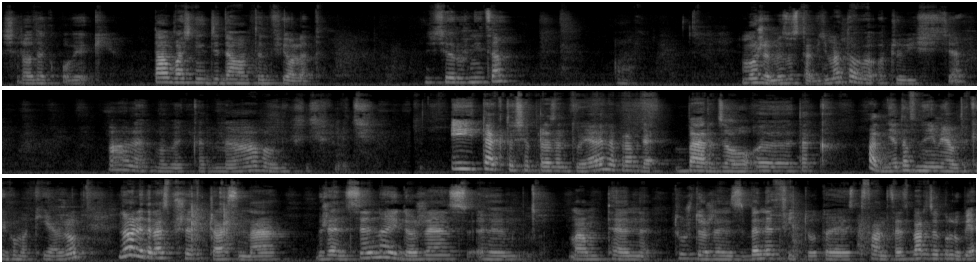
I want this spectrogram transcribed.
środek powieki. Tam właśnie, gdzie dałam ten fiolet. Widzicie różnicę? O. Możemy zostawić matowe oczywiście, ale mamy karnawał, niech się świeci. I tak to się prezentuje, naprawdę bardzo yy, tak ładnie, dawno nie miałam takiego makijażu. No ale teraz przyszedł czas na rzęsy, no i do rzęs yy, mam ten tuż do rzęs z Benefitu, to jest FanFest, bardzo go lubię.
